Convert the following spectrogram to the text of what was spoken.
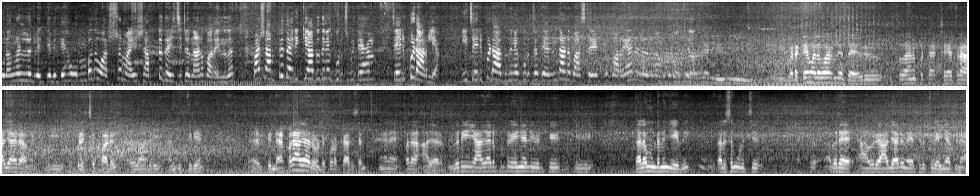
ഗുണങ്ങളുള്ള ഒരു വ്യക്തിയാണ്. ഇദ്ദേഹം ഒമ്പത് വർഷമായി ഷർട്ട് ധരിച്ചിട്ടെന്നാണ് പറയുന്നത്. അപ്പോൾ ആ ഷർട്ട് ധരിക്കാത്തതിനെ കുറിച്ചും ഇദ്ദേഹം ചെരുപ്പിടാറില്ല. ഈ ചെരുപ്പിടാത്തതിനെ കുറിച്ചൊക്കെ എന്താണ് ഭാസ്കരേട്ടന് പറയാനുള്ളതെന്ന് നമുക്ക് നോക്കി നോക്കാം. ഈ വടക്കേ മലബാറിലത്തെ ഒരു പ്രധാനപ്പെട്ട ക്ഷേത്ര ആചാരമാണ് ഈ വെളിച്ചപ്പാട് അതുമാതിരി അഞ്ചിത്തിരിയൻ പിന്നെ പല ആചാരമുണ്ട് കുടക്കാരശൻ അങ്ങനെ പല ആചാരം. ഇവർ ഈ ആചാരപ്പെട്ട് കഴിഞ്ഞാൽ ഇവർക്ക് ഈ തലമുണ്ടനം ചെയ്ത് തലസം കുളിച്ച് അവരെ ആ ഒരു ആചാരം ഏറ്റെടുത്ത് കഴിഞ്ഞാൽ പിന്നെ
